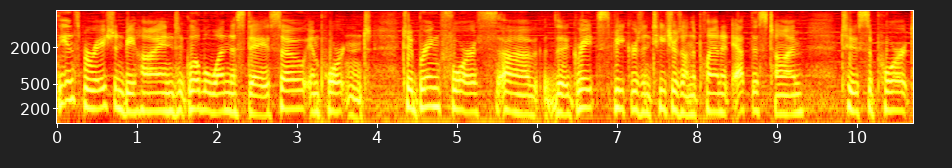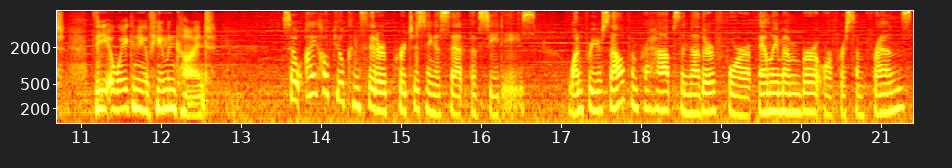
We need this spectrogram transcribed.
The inspiration behind Global Oneness Day is so important to bring forth uh, the great speakers and teachers on the planet at this time to support the awakening of humankind. So I hope you'll consider purchasing a set of CDs one for yourself and perhaps another for a family member or for some friends.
